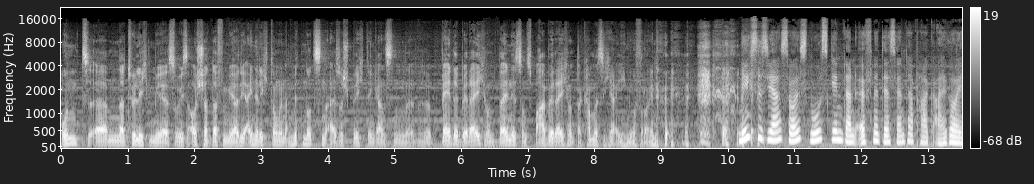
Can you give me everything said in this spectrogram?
Und ähm, natürlich, wir, so wie es ausschaut, dürfen wir ja die Einrichtungen mitnutzen, also sprich den ganzen äh, Bäderbereich und Wellness- und Spa-Bereich und da kann man sich ja eigentlich nur freuen. Nächstes Jahr soll es losgehen, dann öffnet der Centerpark Allgäu,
